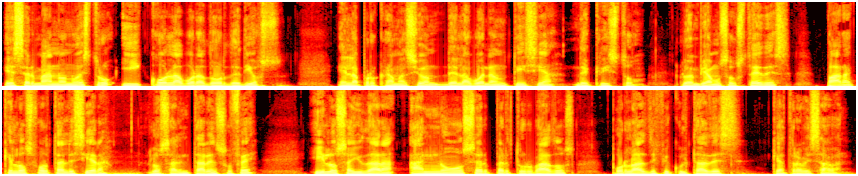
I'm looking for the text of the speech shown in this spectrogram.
es hermano nuestro y colaborador de Dios en la proclamación de la buena noticia de Cristo. Lo enviamos a ustedes para que los fortaleciera, los alentara en su fe y los ayudara a no ser perturbados por las dificultades que atravesaban.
